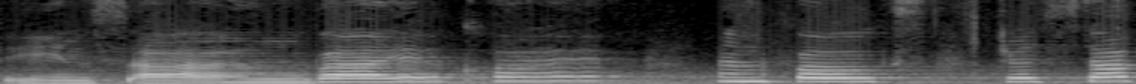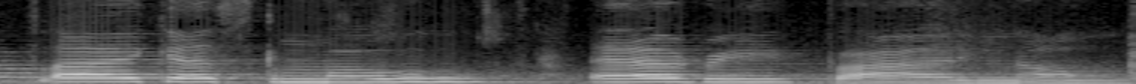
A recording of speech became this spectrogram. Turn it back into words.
being sung by a choir. And folks dressed up like Eskimos. Everybody knows.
